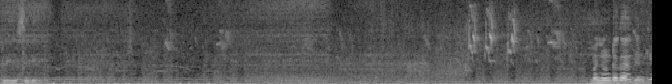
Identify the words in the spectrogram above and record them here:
please again. మనీ ఉంటుందా దీనికి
